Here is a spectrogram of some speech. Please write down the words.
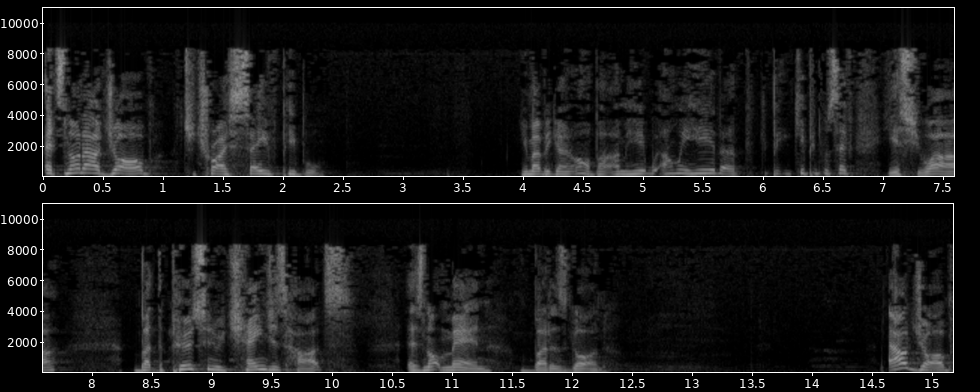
It's not our job to try save people. You might be going, oh, but I'm here, aren't we here to get people safe? Yes, you are. But the person who changes hearts is not man, but is God. Our job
